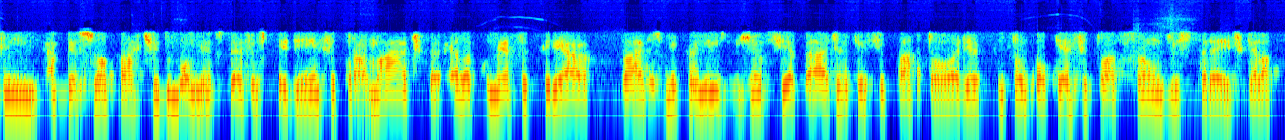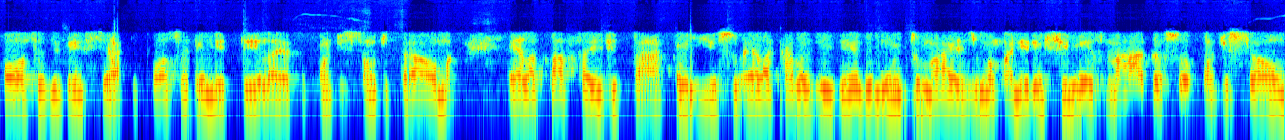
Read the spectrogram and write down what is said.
Sim, a pessoa, a partir do momento dessa experiência traumática, ela começa a criar vários mecanismos de ansiedade antecipatória. Então, qualquer situação de estresse que ela possa vivenciar, que possa remetê-la a essa condição de trauma, ela passa a evitar. Com isso, ela acaba vivendo muito mais de uma maneira ensimesmada a sua condição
